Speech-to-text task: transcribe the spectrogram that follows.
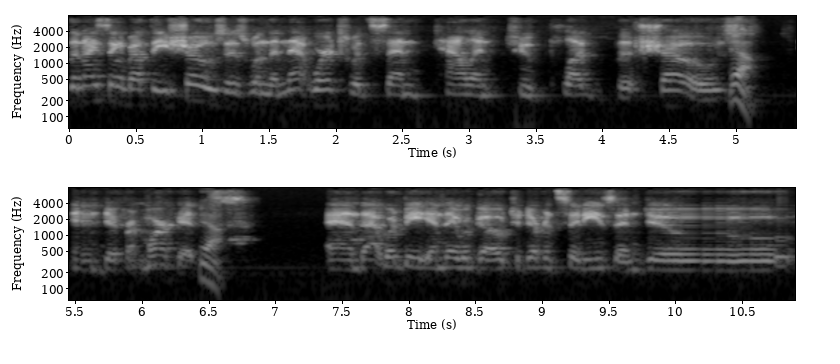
the nice thing about these shows is when the networks would send talent to plug the shows Yeah. in different markets. Yeah. And that would be, and they would go to different cities and do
